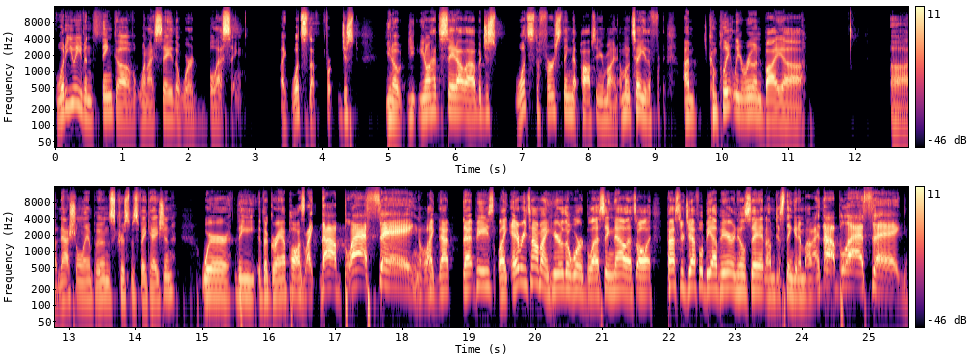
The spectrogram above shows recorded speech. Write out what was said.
what do you even think of when I say the word blessing? Like, what's the, just, you know, you, don't have to say it out loud, but just what's the first thing that pops in your mind? I'm gonna tell you, the, I'm completely ruined by uh, uh, National Lampoon's Christmas Vacation, where the the grandpa is like the blessing, like that that piece. Like every time I hear the word blessing now, that's all. Pastor Jeff will be up here and he'll say it, and I'm just thinking in my mind, the blessing.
